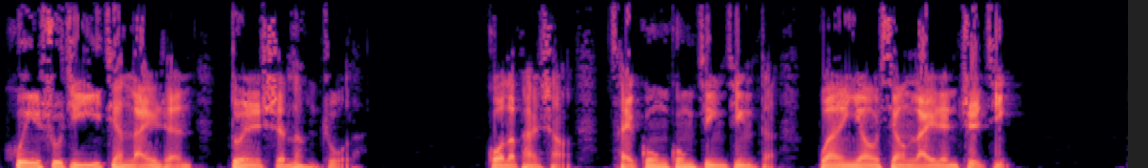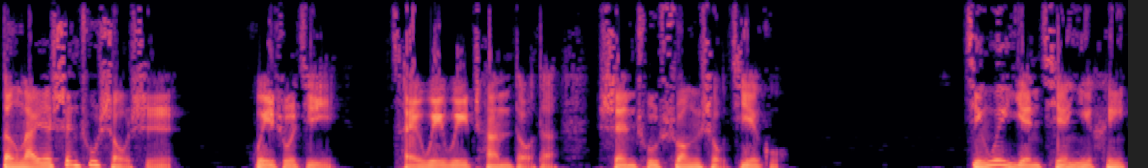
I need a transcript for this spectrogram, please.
惠书记一见来人，顿时愣住了。过了半晌，才恭恭敬敬的弯腰向来人致敬。等来人伸出手时，惠书记才微微颤抖的伸出双手接过。警卫眼前一黑，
